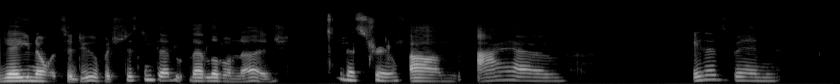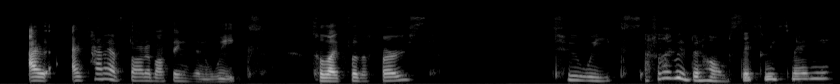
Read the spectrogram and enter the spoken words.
yeah you know what to do but you just need that that little nudge that's true. Um, I have. It has been. I I kind of have thought about things in weeks. So like for the first two weeks, I feel like we've been home six weeks maybe.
